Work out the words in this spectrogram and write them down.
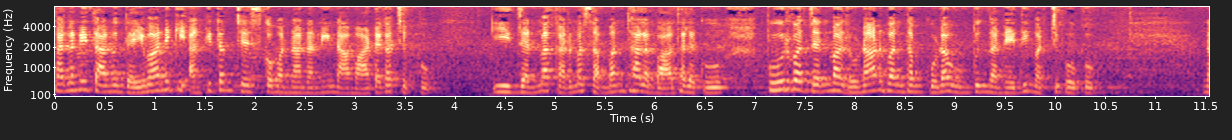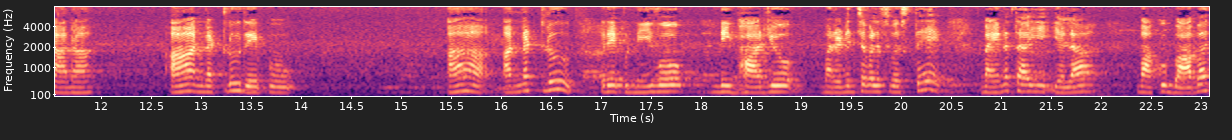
తనని తాను దైవానికి అంకితం చేసుకోమన్నానని నా మాటగా చెప్పు. ఈ జన్మ కర్మ సంబంధాల బాధలకు పూర్వజన్మ రుణానుబంధం కూడా ఉంటుందనేది మర్చిపోకు. నానా ఆ అన్నట్లు రేపు ఆ అన్నట్లు రేపు నీవో నీ భార్యో మరణించవలసి వస్తే మైనతాయి ఎలా? మాకు బాబా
